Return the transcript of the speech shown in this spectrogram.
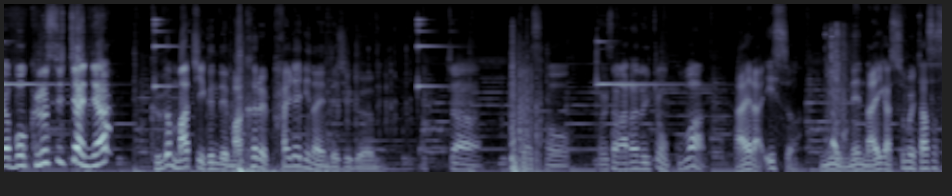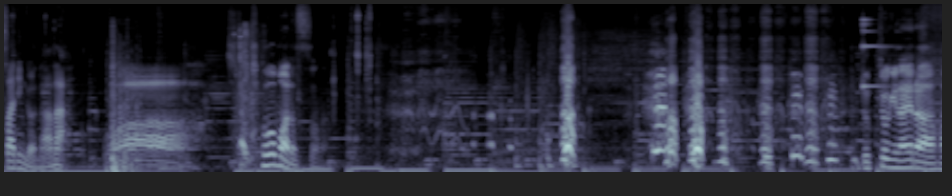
야 뭐 그럴 수 있지 않냐? 그건 맞지. 근데 마크를 8년이나 했는데 지금. 자 그래서 더 이상 알아낼 게 없구만. 아니라 있어. 니 내 나이가 25살인 건 아나. 와 진짜 처음 알았어 나. 녹종이나 해라.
